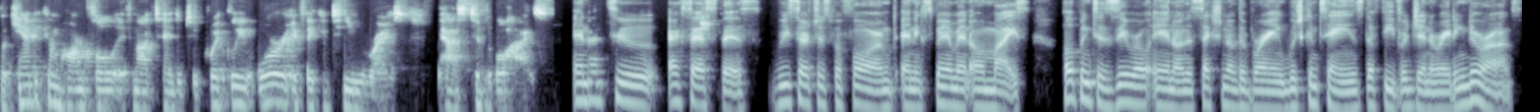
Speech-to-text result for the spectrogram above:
but can become harmful if not tended to quickly or if they continue to rise past typical highs. And to access this, researchers performed an experiment on mice, hoping to zero in on the section of the brain which contains the fever generating neurons.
